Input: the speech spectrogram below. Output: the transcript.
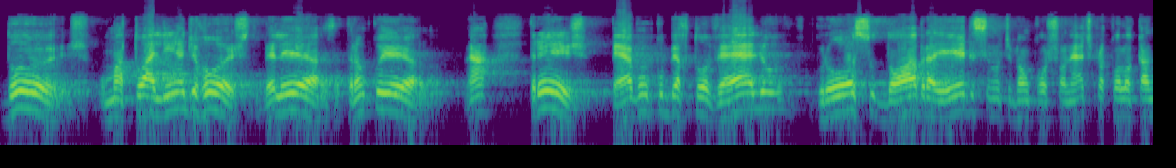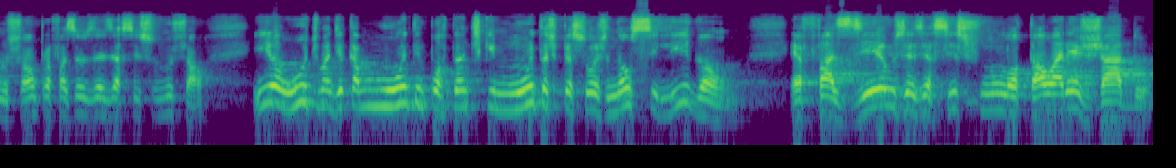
Dois, uma toalhinha de rosto, beleza, tranquilo. Né? Três, pega um cobertor velho, grosso, dobra ele, se não tiver um colchonete, para colocar no chão, para fazer os exercícios no chão. E a última dica muito importante que muitas pessoas não se ligam é fazer os exercícios num local arejado.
